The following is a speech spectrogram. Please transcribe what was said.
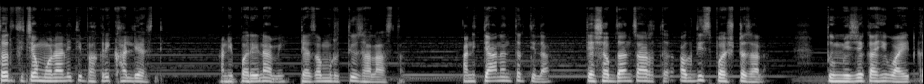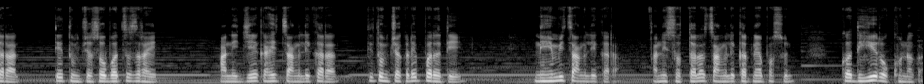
तर तिच्या मुलाने ती भाकरी खाल्ली असती आणि परिणामी त्याचा मृत्यू झाला असता. आणि त्यानंतर तिला त्या शब्दांचा अर्थ अगदी स्पष्ट झाला. तुम्ही जे काही वाईट कराल ते तुमच्यासोबतच राहील आणि जे काही चांगले कराल ते तुमच्याकडे परत येईल. नेहमी चांगले करा. आणि स्वतःला चांगले करण्यापासून कधीही रोखू नका.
